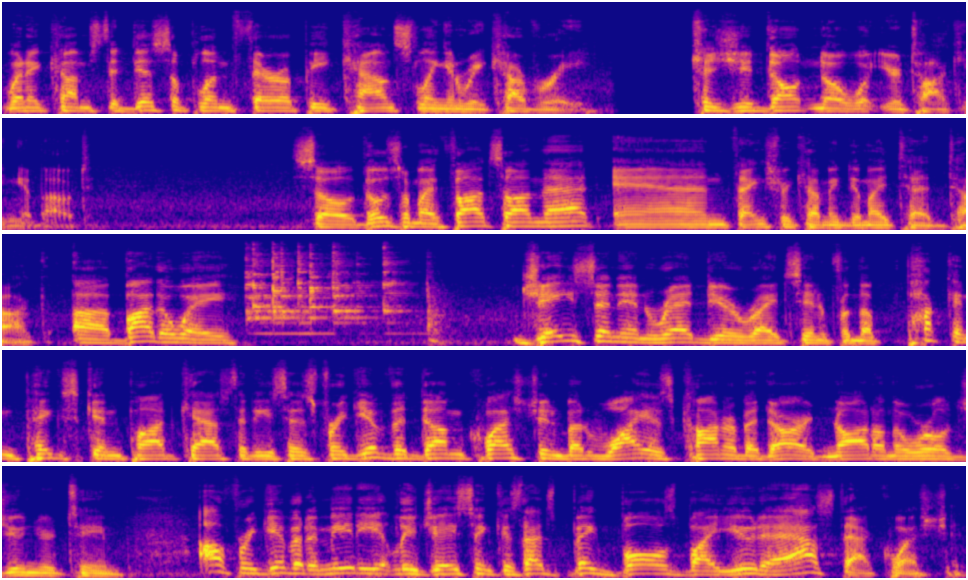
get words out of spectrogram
when it comes to discipline, therapy, counseling, and recovery because you don't know what you're talking about. So those are my thoughts on that. And thanks for coming to my TED Talk. Uh, by the way, Jason in Red Deer writes in from the Puck and Pigskin podcast that he says, Forgive the dumb question, but why is Connor Bedard not on the World Junior team? I'll forgive it immediately, Jason, because that's big balls by you to ask that question,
